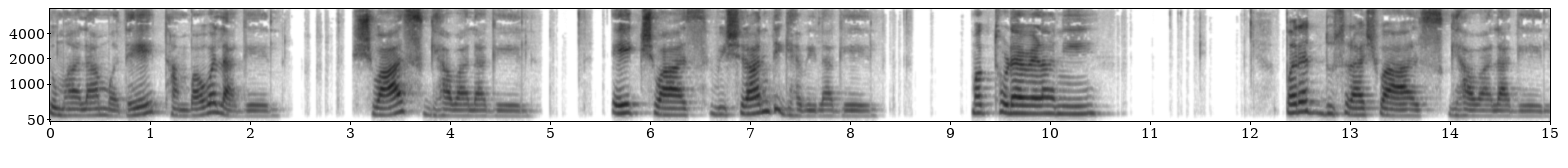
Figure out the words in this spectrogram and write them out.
तुम्हाला मध्ये थांबावं लागेल. श्वास घ्यावा लागेल. एक श्वास विश्रांती घ्यावी लागेल. मग थोड्या वेळाने परत दुसरा श्वास घ्यावा लागेल.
